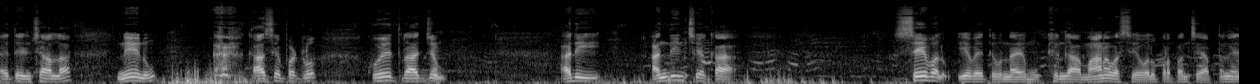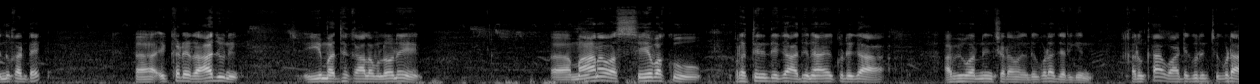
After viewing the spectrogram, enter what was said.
అయితే ఇన్షాల్లా నేను కాసేపట్లో కువైత్ రాజ్యం అది అందించే యొక్క సేవలు ఏవైతే ఉన్నాయో ముఖ్యంగా మానవ సేవలు ప్రపంచవ్యాప్తంగా. ఎందుకంటే ఇక్కడి రాజుని ఈ మధ్య కాలంలోనే మానవ సేవకు ప్రతినిధిగా అధినాయకుడిగా అభివర్ణించడం అనేది కూడా జరిగింది. కనుక వాటి గురించి కూడా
